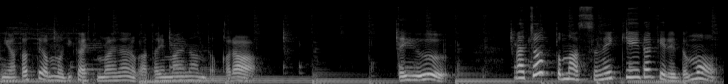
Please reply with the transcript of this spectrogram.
にあたってはもう理解してもらえないのが当たり前なんだからっていうまあちょっとまあすね系だけれども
